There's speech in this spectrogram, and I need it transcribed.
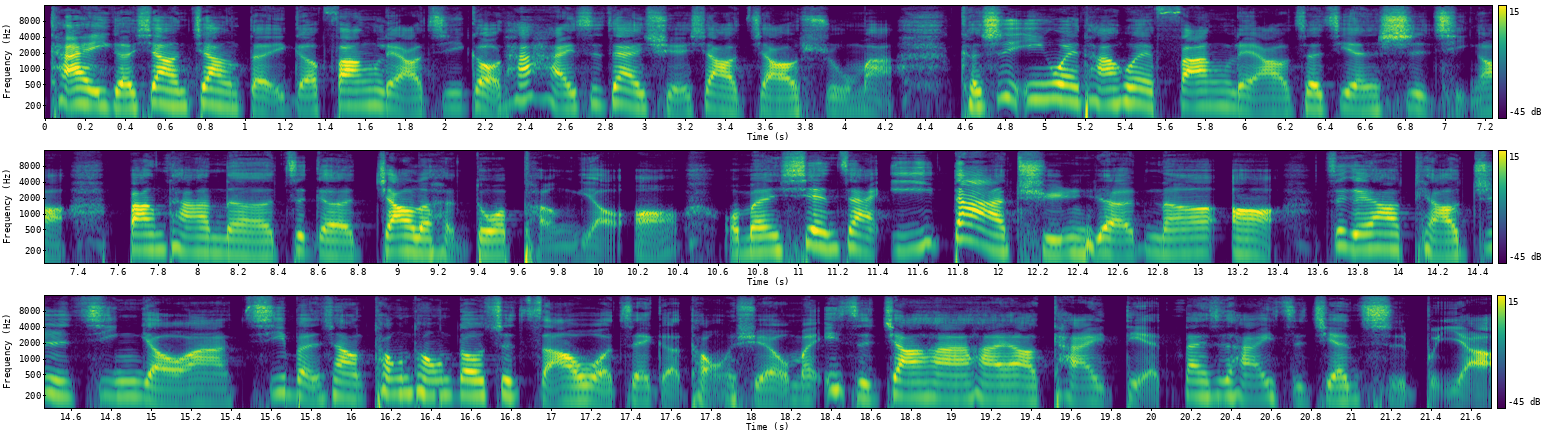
开一个像这样的一个芳疗机构，他还是在学校教书嘛？可是因为他会芳疗这件事情哦，帮他呢这个交了很多朋友哦。我们现在一大群人呢哦，这个要调制精油啊，基本上通通都是找我这个同学。我们一直叫他他要开店，但是他一直坚持不要。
